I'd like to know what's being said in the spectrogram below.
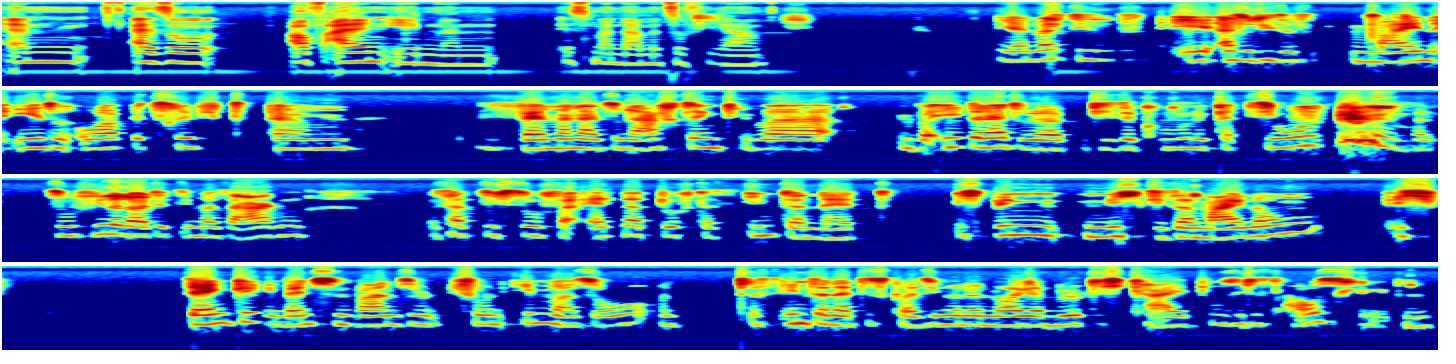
Ähm, also auf allen Ebenen ist man da mit Sophia? Ja, und was dieses, e, also dieses mein Eselohr betrifft, ähm, wenn man also nachdenkt über, über Internet oder diese Kommunikation, so viele Leute jetzt immer sagen, es hat sich so verändert durch das Internet. Ich bin nicht dieser Meinung. Ich denke, die Menschen waren so, schon immer so und das Internet ist quasi nur eine neue Möglichkeit, wo sie das ausleben.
